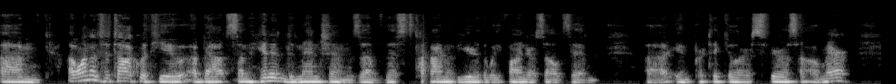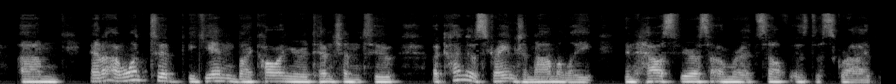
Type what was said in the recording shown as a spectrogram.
Um, I wanted to talk with you about some hidden dimensions of this time of year that we find ourselves in, uh, in particular, Sfiras HaOmer. Um, and I want to begin by calling your attention to a kind of strange anomaly in how Sfiras HaOmer itself is described.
